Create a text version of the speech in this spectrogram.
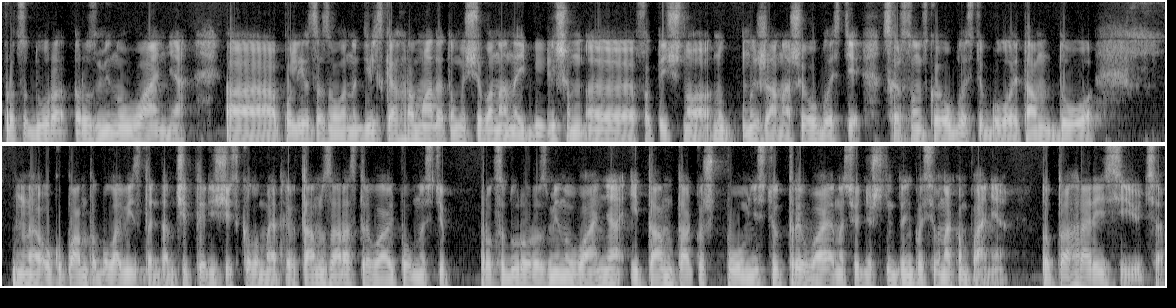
Процедура розмінування полів це Зеленодільська громада, тому що вона найбільшим е, фактично ну межа нашої області з Херсонською областю було, і там до окупанта була відстань там 4-6 кілометрів. Там зараз тривають повністю процедуру розмінування, і там також повністю триває на сьогоднішній день посівна кампанія. Тобто аграрії сіються.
